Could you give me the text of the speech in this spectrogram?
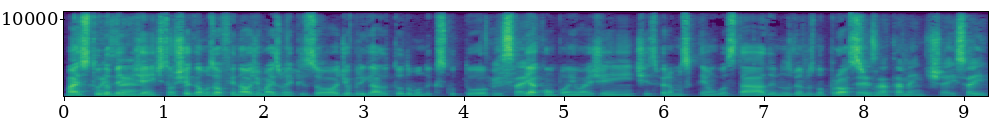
Mas tudo Pois bem, é. gente. Então chegamos ao final de mais um episódio. Obrigado a todo mundo que escutou e acompanhou a gente. Esperamos que tenham gostado e nos vemos no próximo. Exatamente, é isso aí.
